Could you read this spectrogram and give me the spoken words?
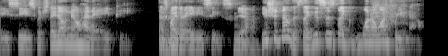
ADCs, which they don't know how to AP. That's why Mhm. they're ADCs. Yeah, You should know this. Like this is like 101 for you now.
